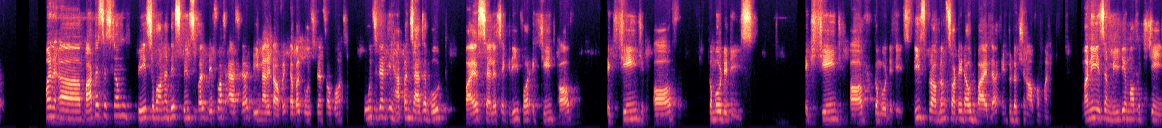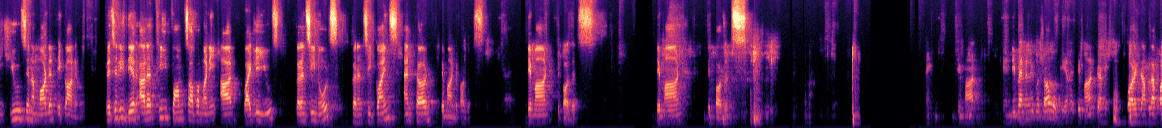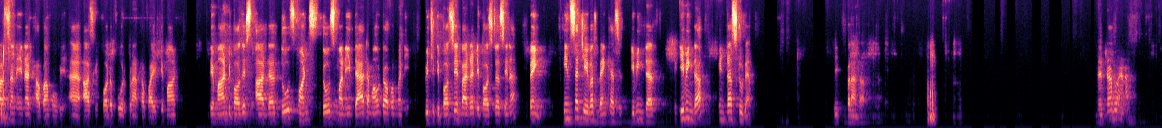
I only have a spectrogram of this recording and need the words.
one uh, barter system based upon this principle, this was as the demerit of it, double coincidence of wants. Coincidentally happens as a both buyers sellers agree for exchange of exchange of commodities. Exchange of commodities. These problems sorted out by the introduction of a money. Money is a medium of exchange used in a modern economy. Presently there are three forms of a money are widely used currency notes currency coins and third demand deposits. Demand deposits. Demand deposits demand independently कुछ और होती है ना? Demand यानी for example a person in a dhaba movie asking for the food paratha five demand demand deposits are the those funds those money that amount of a money which deposited by the depositors in a bank in such avers bank has giving the giving the interest to them ठीक पराठा मिलता तो है ना?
